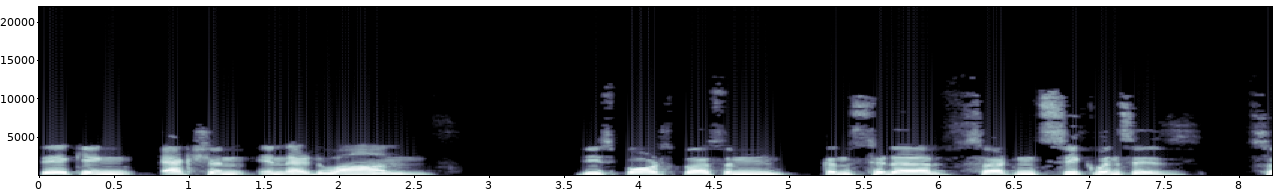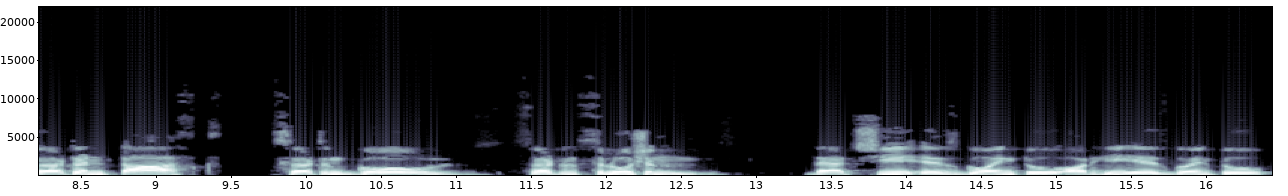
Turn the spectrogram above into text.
taking action in advance. The sports person considers certain sequences, certain tasks, certain goals, certain solutions that she is going to or he is going to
